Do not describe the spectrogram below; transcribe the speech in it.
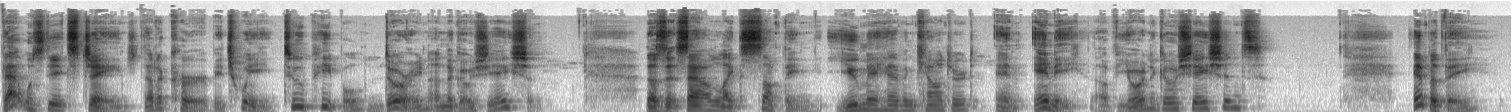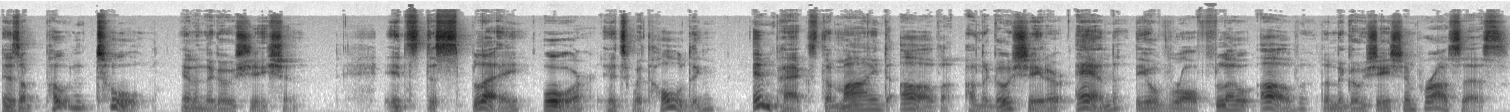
That was the exchange that occurred between two people during a negotiation. Does it sound like something you may have encountered in any of your negotiations? Empathy is a potent tool in a negotiation. Its display or its withholding impacts the mind of a negotiator and the overall flow of the negotiation process.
